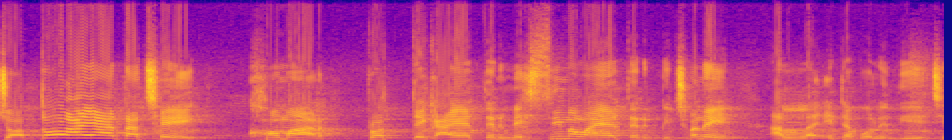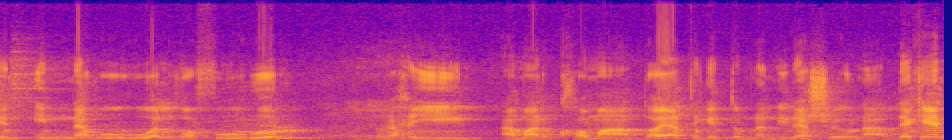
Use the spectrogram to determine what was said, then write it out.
যত আয়াত আছে, ক্ষমার প্রত্যেক আয়াতের ম্যাক্সিমাম আয়াতের পিছনে আল্লাহ এটা বলে দিয়েছেন, ইন্নাহু হুয়াল গফুরুর রহিম। আমার ক্ষমা, দয়া থেকে তোমরা নিরাশ হয়েও না। দেখেন,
